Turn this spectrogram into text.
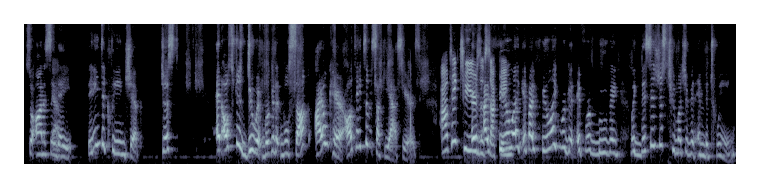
So honestly, Yeah. they they need to clean ship. Just and also just do it. We're gonna we'll suck. I don't care. I'll take some sucky ass years. I'll take two years And of I sucking. I feel like if I feel like we're good, if we're moving, like this is just too much of an in between,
